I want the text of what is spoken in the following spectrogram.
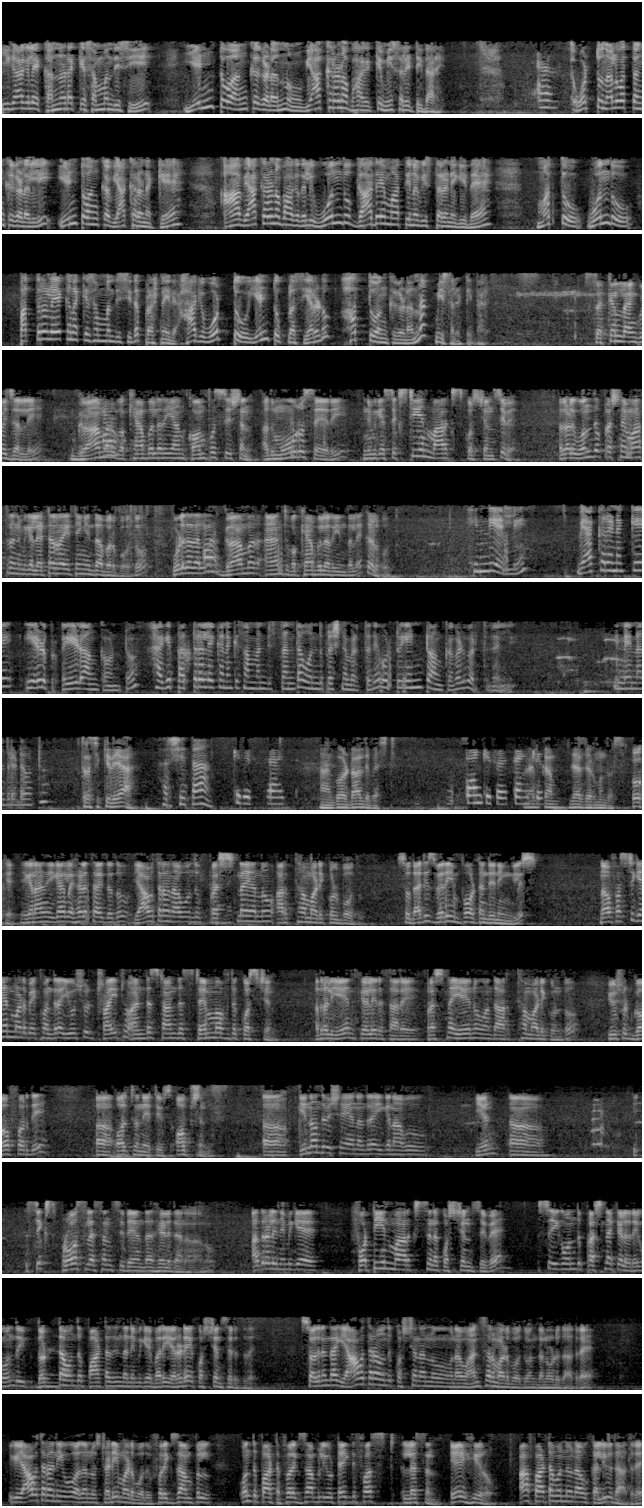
ಈಗಾಗಲೇ ಕನ್ನಡಕ್ಕೆ ಸಂಬಂಧಿಸಿ ಎಂಟು ಅಂಕಗಳನ್ನು ವ್ಯಾಕರಣ ಭಾಗಕ್ಕೆ ಮೀಸಲಿಟ್ಟಿದ್ದಾರೆ. ಒಟ್ಟು ನಲವತ್ತು ಅಂಕಗಳಲ್ಲಿ ಎಂಟು ಅಂಕ ವ್ಯಾಕರಣಕ್ಕೆ ಆ ವ್ಯಾಕರಣ ಭಾಗದಲ್ಲಿ ಒಂದು ಗಾದೆ ಮಾತಿನ ವಿಸ್ತರಣೆಗಿದೆ ಮತ್ತು ಒಂದು ಪತ್ರಲೇಖನಕ್ಕೆ ಸಂಬಂಧಿಸಿದ ಪ್ರಶ್ನೆ ಇದೆ. ಹಾಗೆ ಒಟ್ಟು ಎಂಟು ಪ್ಲಸ್ ಎರಡು ಹತ್ತು ಅಂಕಗಳನ್ನು ಮೀಸಲಿಟ್ಟಿದ್ದಾರೆ. ಸೆಕೆಂಡ್ ಲ್ಯಾಂಗ್ವೇಜ್ ಅಲ್ಲಿ ಗ್ರಾಮರ್ ವೊಕ್ಯಾಬುಲರಿ ಆನ್ ಕಾಂಪೋಸಿಷನ್ ಅದು ಮೂರು ಸೇರಿ ನಿಮಗೆ ಸಿಕ್ಸ್ಟೀನ್ ಮಾರ್ಕ್ಸ್ ಕ್ವಶನ್ಸ್ ಇವೆ. ಅದರಲ್ಲಿ ಒಂದು ಪ್ರಶ್ನೆ ಮಾತ್ರ ನಿಮಗೆ ಲೆಟರ್ ರೈಟಿಂಗ್ ಇಂದ ಬರ್ಬೋದು. ಉಳಿದದೆಲ್ಲ ಗ್ರಾಮರ್ ಅಂಡ್ ವೊಕ್ಯಾಬುಲರಿ ಇಂದಲೇ ಕೇಳಬಹುದು ಹಿಂದಿಯಲ್ಲಿ ವ್ಯಾಕರಣಕ್ಕೆ ಏಳು ಏಳು ಅಂಕ ಉಂಟು. ಹಾಗೆ ಪತ್ರಲೇಖನಕ್ಕೆ ಸಂಬಂಧಿಸಿದಂತ ಒಂದು ಪ್ರಶ್ನೆ ಬರ್ತದೆ. ಒಟ್ಟು ಎಂಟು ಅಂಕಗಳು ಬರ್ತದೆ ಅಲ್ಲಿ. ಇನ್ನೇನಾದ್ರೂ ಡೌಟ್ ಉತ್ತರ ಸಿಕ್ಕಿದೆಯಾ? Harshita? Good all the best thank you sir thank you ಮುಂದುವರಿಸಿ ಓಕೆ ಈಗ ನಾನು ಈಗಾಗಲೇ ಹೇಳ್ತಾ ಇದ್ದದ್ದು ಯಾವ ತರ ನಾವು ಒಂದು ಪ್ರಶ್ನೆಯನ್ನು ಅರ್ಥ ಮಾಡಿಕೊಳ್ಬಹುದು so that is very important in English ನಾವು ಫಸ್ಟ್ಗೆ ಏನ್ ಮಾಡಬೇಕು ಅಂದ್ರೆ you should try to understand the stem of the question ಅದರಲ್ಲಿ ಏನ್ ಕೇಳಿರ್ತಾರೆ, ಪ್ರಶ್ನೆ ಏನು ಅಂತ ಅರ್ಥ ಮಾಡಿಕೊಂಡು you should go for the alternatives options ಇನ್ನೊಂದು ವಿಷಯ ಏನಂದ್ರೆ ಈಗ ನಾವು ಸಿಕ್ಸ್ ಪ್ರೋಸ್ ಲೆಸನ್ಸ್ ಇದೆ ಅಂತ ಹೇಳಿದೆ ನಾನು. ಅದರಲ್ಲಿ ನಿಮಗೆ ಫೋರ್ಟೀನ್ ಮಾರ್ಕ್ಸ್ನ ಕ್ವಶನ್ಸ್ ಇವೆ. ಸೊ ಈಗ ಒಂದು ಪ್ರಶ್ನೆ ಕೇಳಿದ್ರೆ, ಈಗ ಒಂದು ದೊಡ್ಡ ಒಂದು ಪಾಠದಿಂದ ನಿಮಗೆ ಬರೀ ಎರಡೇ ಕ್ವಶನ್ಸ್ ಇರ್ತದೆ. ಸೊ ಅದರಿಂದಾಗಿ ಯಾವ ತರ ಒಂದು ಕ್ವಶನ್ ಅನ್ನು ನಾವು ಆನ್ಸರ್ ಮಾಡಬಹುದು ಅಂತ ನೋಡೋದಾದ್ರೆ, ಈಗ ಯಾವ ತರ ನೀವು ಅದನ್ನು ಸ್ಟಡಿ ಮಾಡಬಹುದು ಫಾರ್ ಎಕ್ಸಾಂಪಲ್ ಒಂದು ಪಾಠ for example you take the first lesson a hero ಆ ಪಾಠವನ್ನು ನಾವು ಕಲಿಯುವುದಾದ್ರೆ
